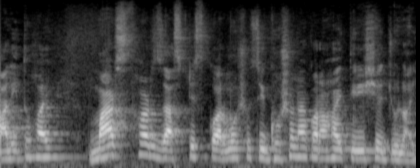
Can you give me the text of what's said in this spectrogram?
পালিত হয়। মার্চ ফর জাস্টিস কর্মসূচি ঘোষণা করা হয় তিরিশে জুলাই।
